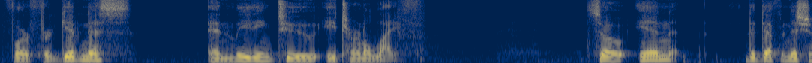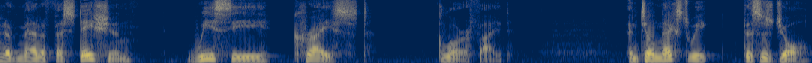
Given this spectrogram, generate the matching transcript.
for forgiveness, and leading to eternal life. So, in the definition of manifestation, we see Christ glorified. Until next week, this is Joel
